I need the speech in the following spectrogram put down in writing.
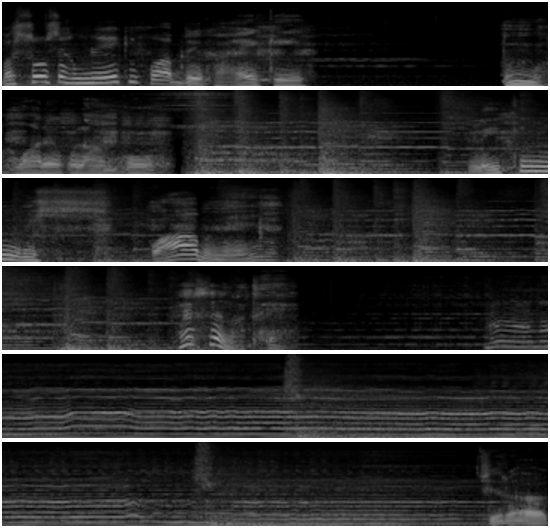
बरसों से हमने एक ही ख्वाब देखा है कि तुम हमारे गुलाम हो। लेकिन इस ख्वाब में ऐसे न थे। चिराग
